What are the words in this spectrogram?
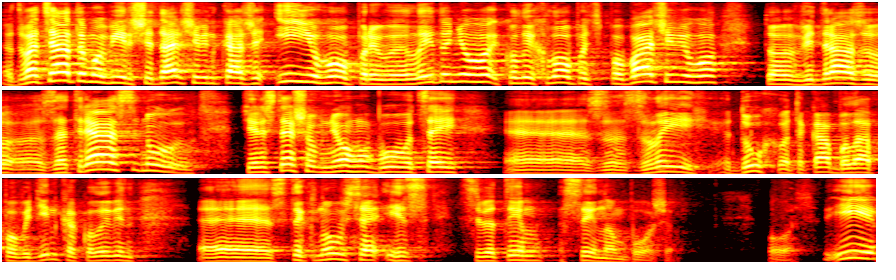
в 20-му вірші далі він каже, і його привели до нього, і коли хлопець побачив його, то відразу затряс, ну, через те, що в ньому був цей е, злий дух, отака була поведінка, коли він е, стикнувся із святим Сином Божим. Ось. І,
